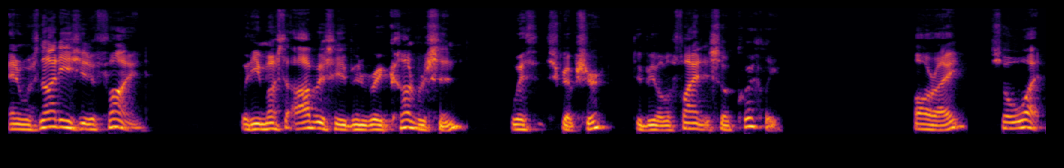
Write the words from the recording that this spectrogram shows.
And it was not easy to find but he must obviously have been very conversant with Scripture to be able to find it so quickly. All right, so what?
